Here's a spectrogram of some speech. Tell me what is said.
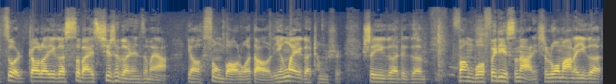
做招了一个四百七十个人，怎么样？要送保罗到另外一个城市，是一个这个方伯菲利斯那里，是罗马的一个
